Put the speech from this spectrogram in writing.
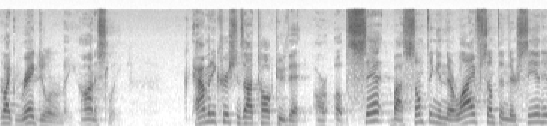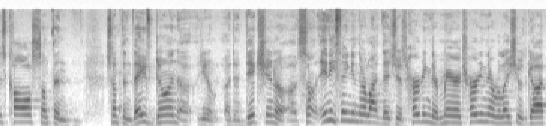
like regularly, honestly, how many Christians I talk to that are upset by something in their life, something their sin has caused, something, something they've done, uh, you know, an addiction, uh, uh, some, anything in their life that's just hurting their marriage, hurting their relationship with God,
